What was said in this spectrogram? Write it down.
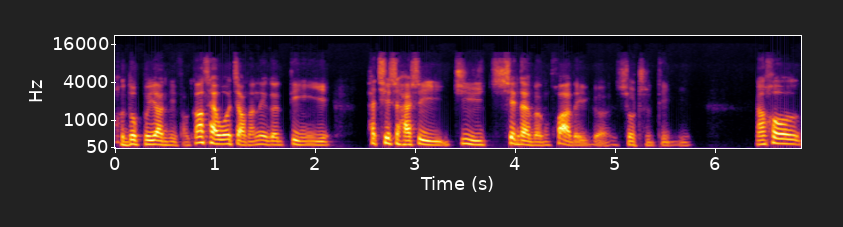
很多不一样的地方。刚才我讲的那个定义，它其实还是以基于现代文化的一个羞耻定义。然后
